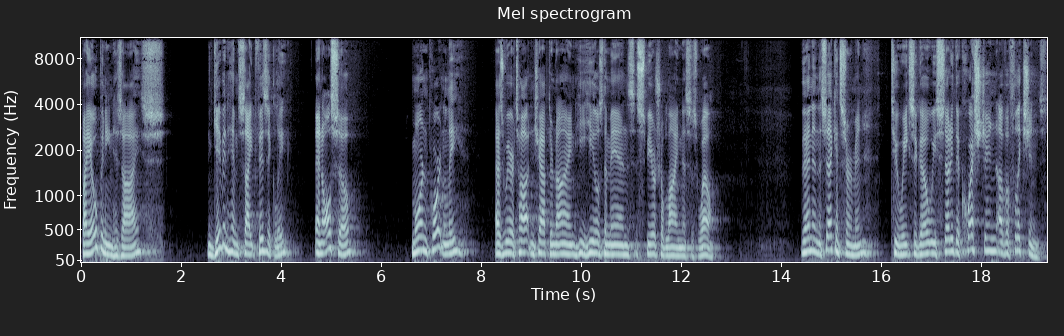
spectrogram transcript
by opening his eyes, giving him sight physically, and also more importantly, as we are taught in chapter 9, he heals the man's spiritual blindness as well. Then in the second sermon, two weeks ago, we studied the question of afflictions,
